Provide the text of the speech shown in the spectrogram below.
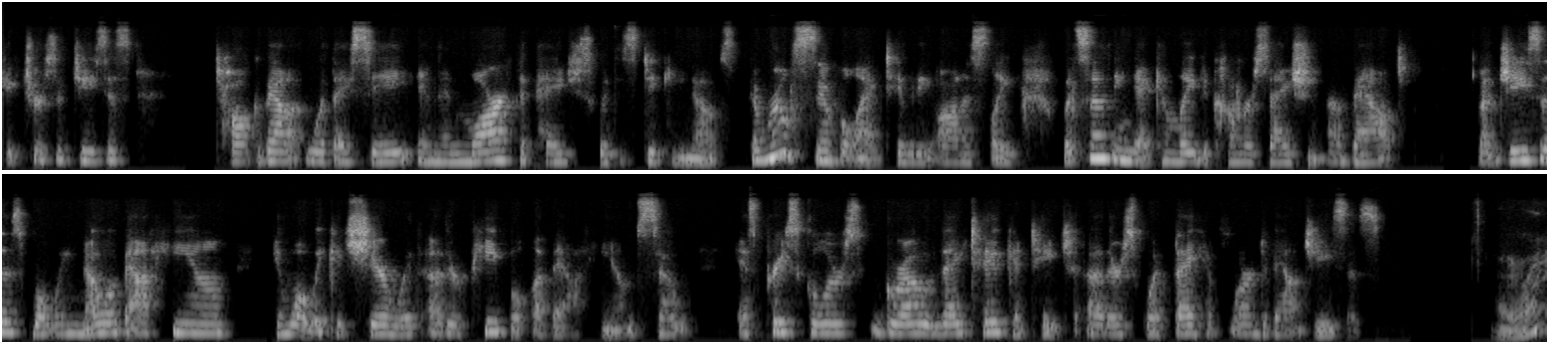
pictures of Jesus, talk about what they see, and then mark the pages with the sticky notes. A real simple activity, honestly, but something that can lead to conversation about uh, Jesus, what we know about him, and what we could share with other people about him. So, as preschoolers grow, they too can teach others what they have learned about Jesus. All right,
